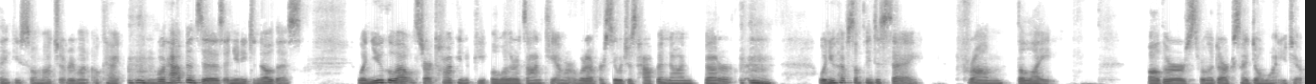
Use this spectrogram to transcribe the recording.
Thank you so much, everyone. Okay, what happens is, and you need to know this, when you go out and start talking to people, whether it's on camera or whatever, see what just happened. Now I'm better. when you have something to say from the light, others from the dark side don't want you to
